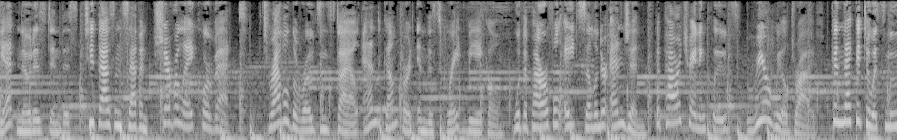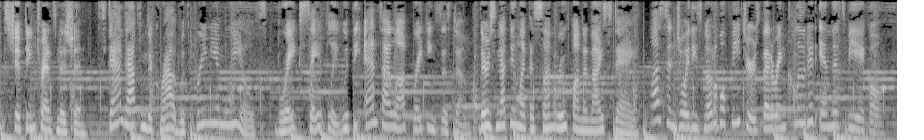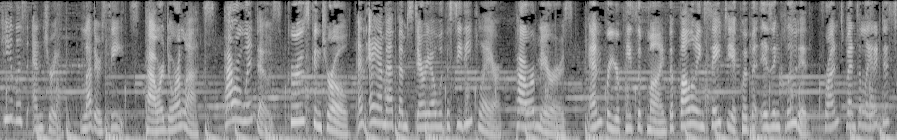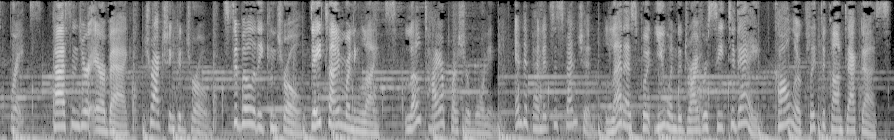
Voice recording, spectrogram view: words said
Get noticed in this 2007 Chevrolet Corvette. Travel the roads in style and comfort in this great vehicle with a powerful eight-cylinder engine. The powertrain includes rear-wheel drive connected to a smooth shifting transmission. Stand out from the crowd with premium wheels. Brake safely with the anti-lock braking system. There's nothing like a sunroof on a nice day. Plus, enjoy these notable features that are included in this vehicle. Keyless entry, leather seats, power door locks, power windows, cruise control, an AM FM stereo with a CD player, power mirrors. And for your peace of mind, the following safety equipment is included. Front ventilated disc brakes, passenger airbag, traction control, stability control, daytime running lights, low tire pressure warning, independent suspension. Let us put you in the driver's seat today. Call or click to contact us.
